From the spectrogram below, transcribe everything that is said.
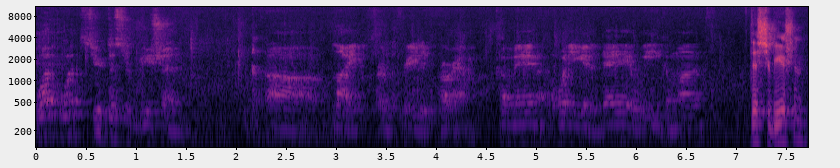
What, what's your distribution, uh, like for the free lead program? Come in, what do you get a day, a week, a month? Distribution?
